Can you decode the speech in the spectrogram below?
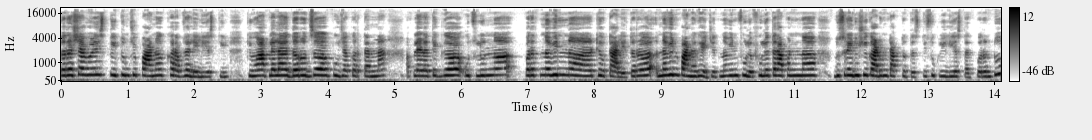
तर अशा वेळेस ती तुमची पानं खराब झालेली असतील किंवा आपल्याला दररोज पूजा करताना आपल्याला ते ग उचलून परत नवीन ठेवता आले तर नवीन पानं घ्यायची नवीन फुलं फुलं तर आपण दुसऱ्या दिवशी काढून टाकतोच ती सुकलेली असतात. परंतु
